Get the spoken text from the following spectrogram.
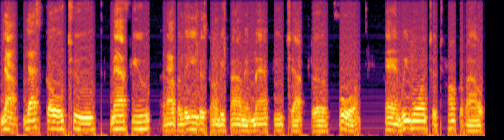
Now, let's go to Matthew and I believe it's going to be found in Matthew chapter 4. And we want to talk about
